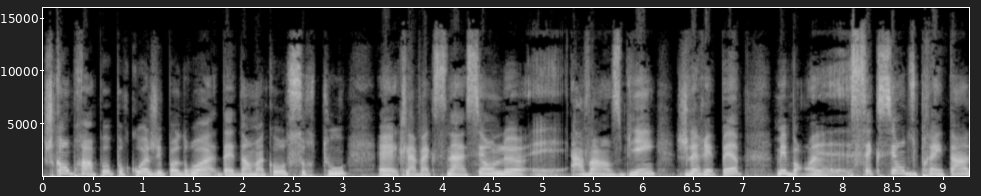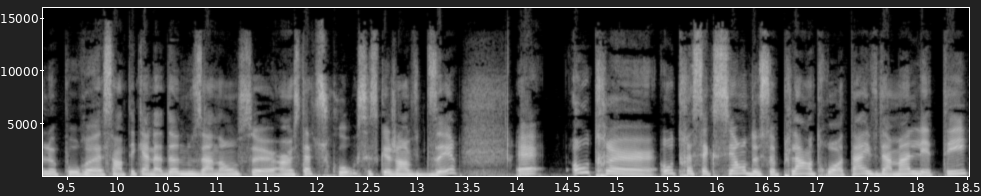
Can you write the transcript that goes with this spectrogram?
Je comprends pas pourquoi j'ai pas le droit d'être dans ma cour, surtout euh, que la vaccination là euh, avance bien, je le répète. Mais bon, section du printemps là, pour Santé Canada nous annonce un statu quo, c'est ce que j'ai envie de dire. Autre euh, autre section de ce plan en trois temps, évidemment l'été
